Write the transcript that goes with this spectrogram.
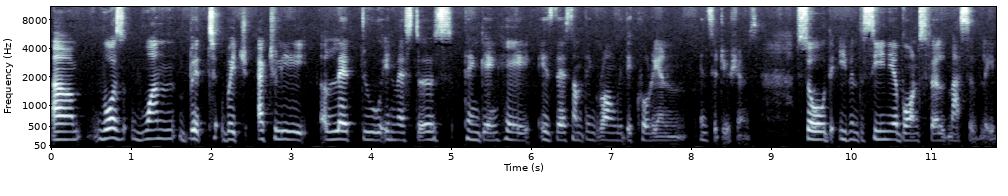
um, was one bit which actually led to investors thinking, "Hey, is there something wrong with the Korean institutions?" So the, even the senior bonds fell massively.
